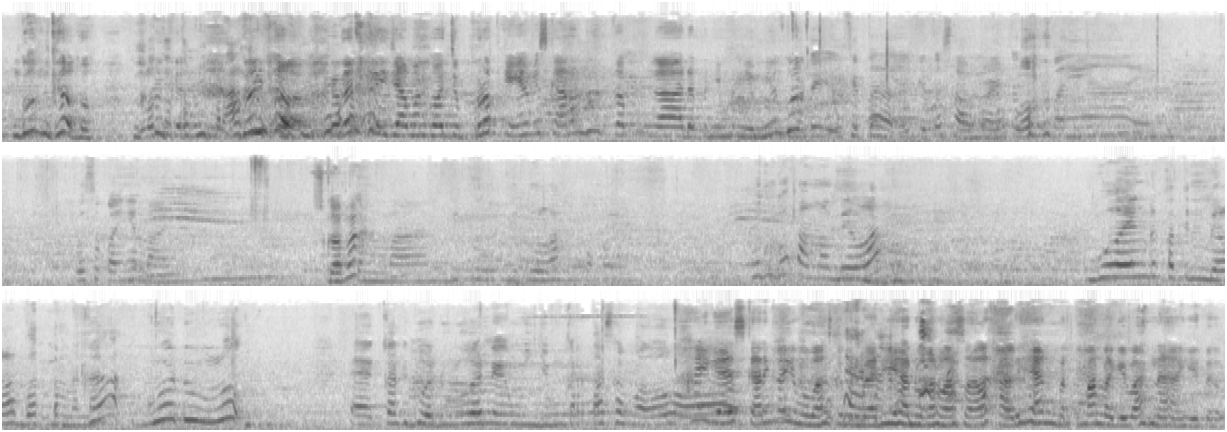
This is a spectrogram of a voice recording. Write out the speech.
gue enggak loh Lo tetap gue hiperaktif. gue dari zaman gue jeprot kayaknya tapi sekarang gue tetap nggak ada penyim penyimnya gue kita kita sama ya, gue sukanya gue sukanya main. Suka apa? Teman gitu gitulah pokoknya. Pun gue sama Bella gue yang deketin Bella buat temenan. Gue dulu eh kan gue duluan yang minjem kertas sama lo. Hai guys, sekarang lagi membahas kepribadian bukan masalah kalian berteman bagaimana gitu.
